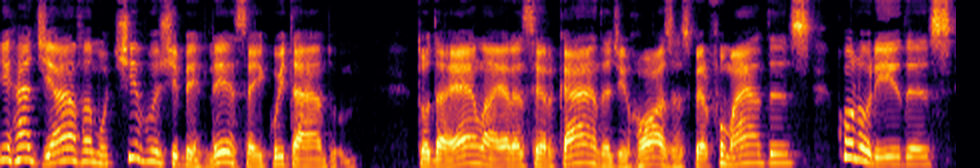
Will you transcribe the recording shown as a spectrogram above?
irradiava motivos de beleza e cuidado. Toda ela era cercada de rosas perfumadas, coloridas,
